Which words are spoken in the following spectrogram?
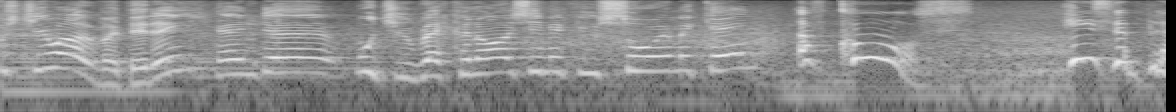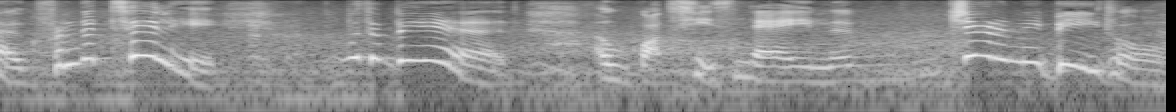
Pushed you over, did he? And uh, would you recognise him if you saw him again? Of course. He's the bloke from the telly with a beard. Oh, what's his name? Uh, Jeremy Beadle.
